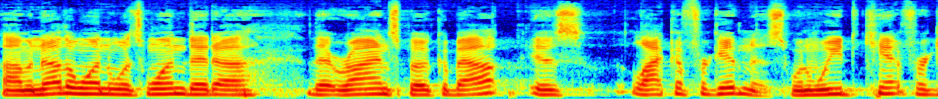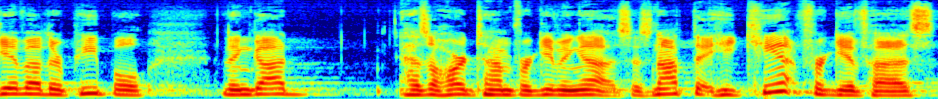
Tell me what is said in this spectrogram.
Um, another one was one that, uh, that Ryan spoke about is lack of forgiveness. When we can't forgive other people, then God has a hard time forgiving us. It's not that he can't forgive us,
